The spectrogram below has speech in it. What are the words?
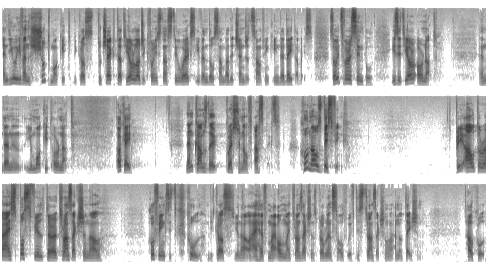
And you even should mock it, because to check that your logic, for instance, still works, even though somebody changed something in the database. So it's very simple. Is it your or not? And then you mock it or not. OK. Then comes the question of aspects. Who knows this thing? Pre-authorized, post-filter, transactional, who thinks it's cool because you know I have my all my transactions problems solved with this transactional annotation. How cool.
